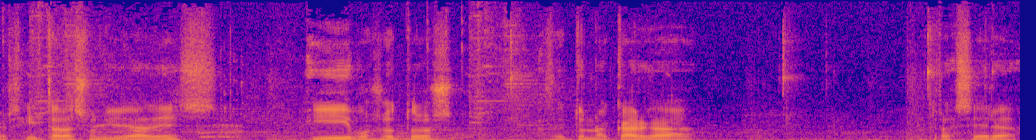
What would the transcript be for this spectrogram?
Persiguita las unidades. Y vosotros haced una carga trasera.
